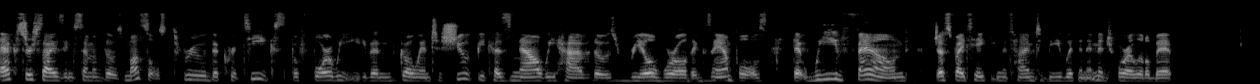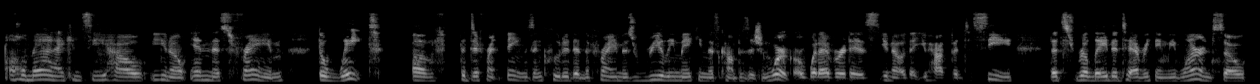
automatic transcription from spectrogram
exercising some of those muscles through the critiques before we even go into shoot because now we have those real world examples that we've found just by taking the time to be with an image for a little bit. Oh man i can see how you know in this frame the weight of the different things included in the frame is really making this composition work or whatever it is you know that you happen to see that's related to everything we've learned. So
